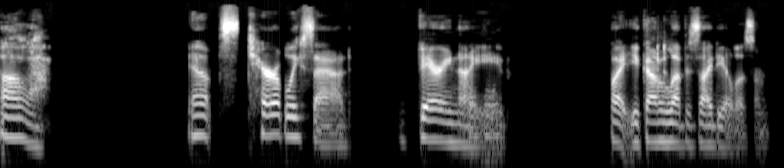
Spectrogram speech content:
Oh. Yep. It's terribly sad. Very naive. But you gotta love his idealism.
